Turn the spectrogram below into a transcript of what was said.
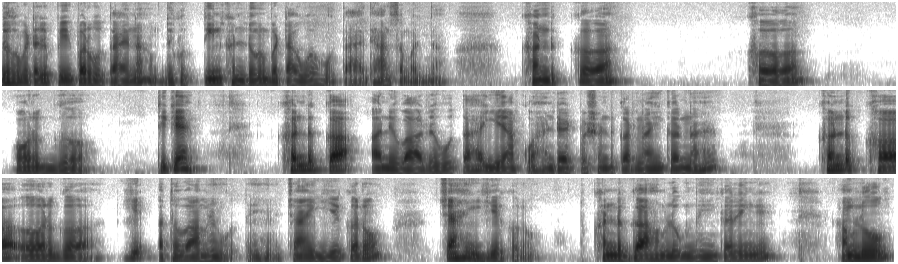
देखो बेटा, जो पेपर होता है ना, देखो तीन खंडों में बटा हुआ होता है, ध्यान समझना। खंड क, ख और ग, ठीक है? खंड का अनिवार्य होता है, ये आपको हंड्रेड परसेंट करना ही करना है। खंड ख और ग ये अथवा में होते हैं। चाहे ये करो, चाहे ये करो। तो खंड गा हम लोग नहीं करेंगे। हम लोग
